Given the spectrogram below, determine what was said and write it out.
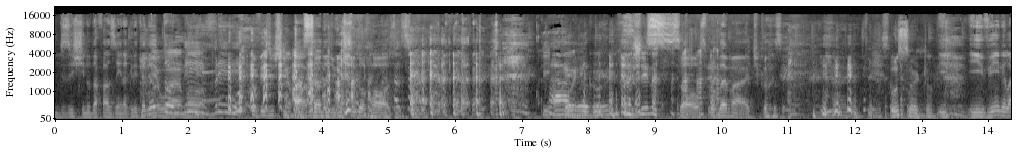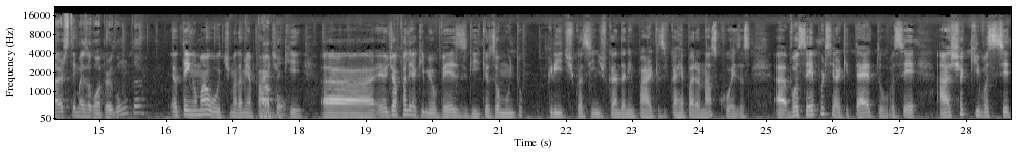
desistindo da fazenda, gritando: Eu, Eu tô amo. livre! Com o rosa. Passando de vestido rosa, assim. Icônico. Imagina. Só os problemáticos. O surto. E, e Vini, Lars, tem mais alguma pergunta? Eu tenho uma última da minha parte bom. aqui. Ah, eu já falei aqui mil vezes, Gui, que eu sou muito crítico, assim, de ficar andando em parques e ficar reparando nas coisas. Ah, você, por ser arquiteto, você acha que você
